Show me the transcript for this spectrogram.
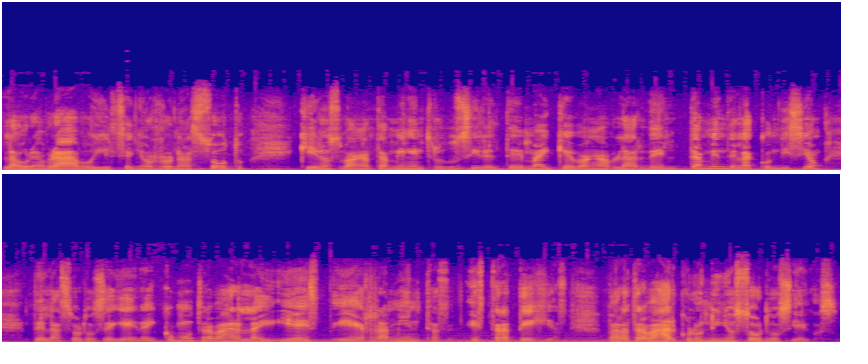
Laura Bravo y el señor Ronald Soto, quienes van a también introducir el tema y que van a hablar de, también de la condición de la sordoceguera y cómo trabajarla y, es, herramientas, estrategias para trabajar con los niños sordos ciegos.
